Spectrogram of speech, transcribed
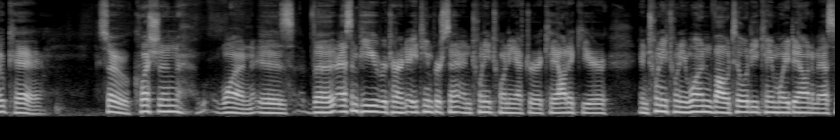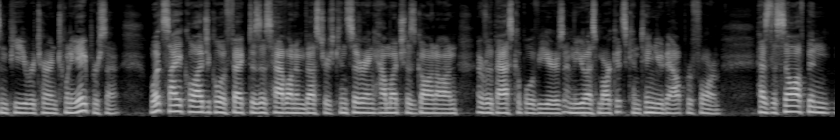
Okay. So, question one is the S&P returned 18% in 2020 after a chaotic year in 2021, volatility came way down and the S&P returned 28%. What psychological effect does this have on investors considering how much has gone on over the past couple of years and the US markets continue to outperform? Has the sell-off been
